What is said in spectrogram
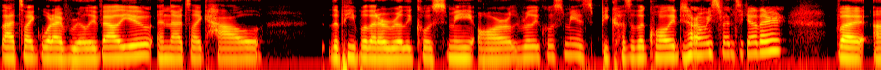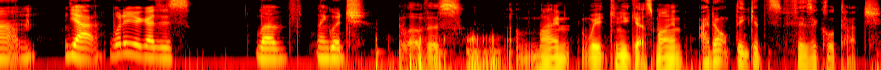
That's like what I really value and that's like how the people that are really close to me are really close to me It's because of the quality time we spend together. But um yeah, what are your guys' love language? I love this. Um, mine. Wait, can you guess mine? I don't think it's physical touch.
